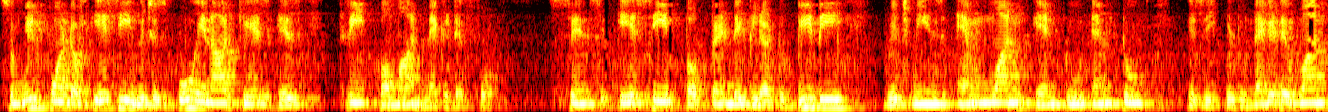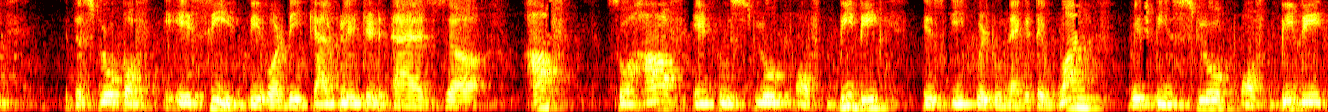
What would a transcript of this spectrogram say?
So midpoint of AC which is O in our case is 3 comma negative 4 since AC perpendicular to BD which means M1 into M2 is equal to negative 1 the slope of AC we've already calculated as uh, half. So half into slope of BD is equal to negative 1 which means slope of BD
